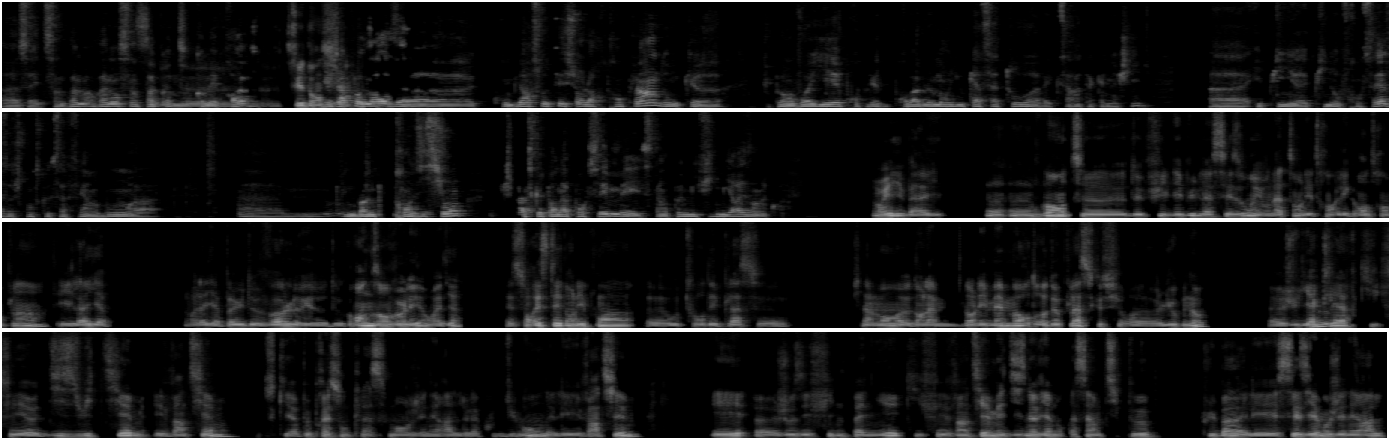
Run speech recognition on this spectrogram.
euh, ça va être vraiment, vraiment sympa être comme, épreuve. très Les dense. ouais. Japonaises euh, qui ont bien sauté sur leur tremplin, donc euh, tu peux envoyer prob- probablement Yuka Sato avec Sarah Takanashi. Euh, et puis, et puis nos Françaises, je pense que ça fait un bon, euh, une bonne transition. Je sais pas ce que tu en as pensé, mais c'était un peu mi-figue, mi-raisin, quoi. Oui, bah, il- on, on vante euh, depuis le début de la saison et on attend les, grands tremplins. Et là, il y a, voilà, il y a pas eu de vol, euh, de grandes envolées, on va dire. Elles sont restées dans les points euh, autour des places, euh, finalement, euh, dans la, dans les mêmes ordres de places que sur euh. Euh, Julia Mhm. Claire qui fait euh, 18e et 20e, ce qui est à peu près son classement général de la Coupe du Monde. Elle est 20e et euh, Joséphine Panier qui fait 20e et 19e. Donc là, c'est un petit peu plus bas. Elle est 16e au général.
